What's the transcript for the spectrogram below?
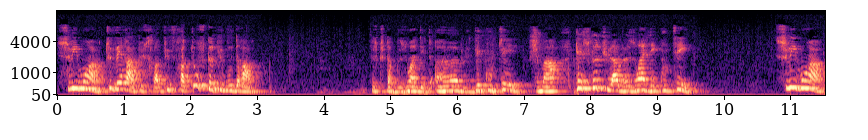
suis-moi, tu verras, tu, seras, tu feras tout ce que tu voudras. Est-ce que tu as besoin d'être humble, d'écouter, Shema? Qu'est-ce que tu as besoin d'écouter? Suis-moi,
